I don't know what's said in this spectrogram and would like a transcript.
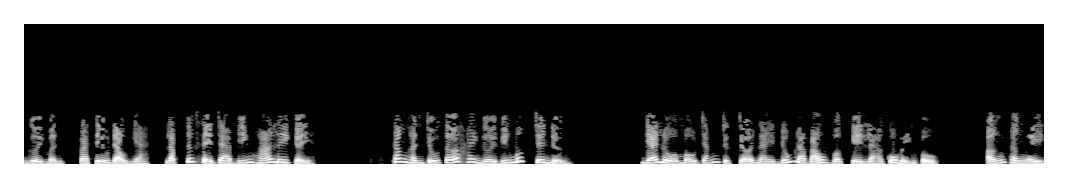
người mình và tiểu đầu nhà, lập tức xảy ra biến hóa ly kỳ. Thân hình chủ tớ hai người biến mất trên đường. Giải lụa màu trắng trực trở này đúng là bảo vật kỳ lạ của huyện phủ. Ẩn thân y.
